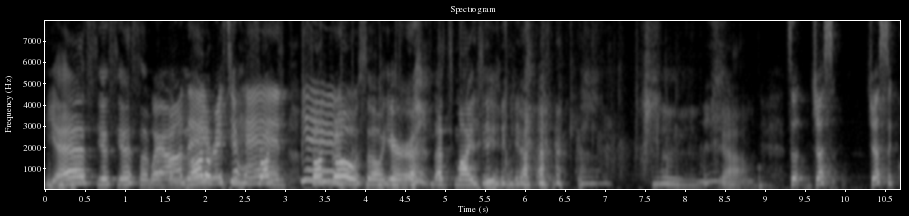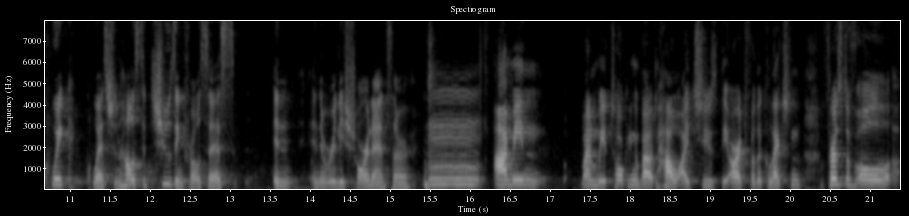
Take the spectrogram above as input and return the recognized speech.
Yes, yes, yes. Where a, are they? Raise the your hand. Front, front row. So here, that's my team. yeah. yeah. So just just a quick question: How's the choosing process? In in a really short answer. Mm, I mean, when we're talking about how I choose the art for the collection, first of all,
